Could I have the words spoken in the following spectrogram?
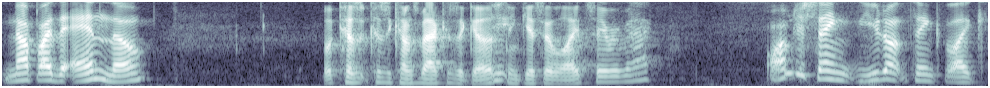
not by the end though. Because because he comes back as a ghost and gives her the lightsaber back. Well, I'm just saying you don't think like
